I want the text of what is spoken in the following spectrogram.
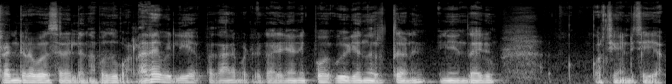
ട്രെൻഡ് റിവേഴ്സൽ അല്ലെന്ന്. അപ്പോൾ ഇത് വളരെ വലിയ പ്രധാനപ്പെട്ട ഒരു കാര്യം. ഞാനിപ്പോൾ വീഡിയോ നിർത്തുകയാണ്. ഇനി എന്തായാലും കുറച്ച് കഴിഞ്ഞിട്ട് ചെയ്യാം.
